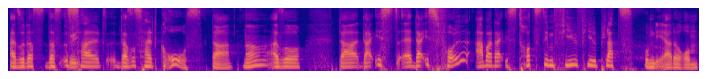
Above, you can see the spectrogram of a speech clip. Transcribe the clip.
Also das, das ist halt, das ist halt groß da, ne? Also da, da ist, äh, da ist voll, aber da ist trotzdem viel, viel Platz um die Erde rum.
